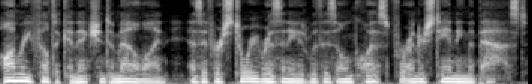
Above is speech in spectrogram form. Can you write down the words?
Henri felt a connection to Madeline as if her story resonated with his own quest for understanding the past.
